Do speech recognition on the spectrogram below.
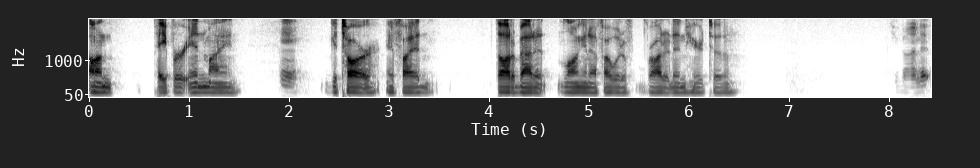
on paper in my Hmm. guitar if I had thought about it long enough I would have brought it in here to Did you find it?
